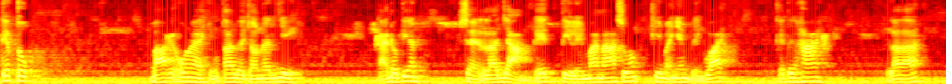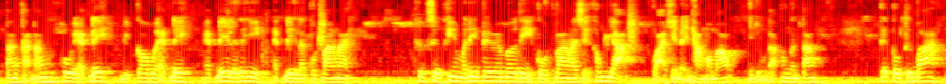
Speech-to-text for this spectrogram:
tiếp tục ba cái ô này, chúng ta lựa chọn là gì? Cái đầu tiên sẽ là giảm cái tỷ lệ mana xuống khi mà anh em đánh quái. Cái thứ hai là tăng khả năng hồi SD recover SD SD là cái gì? SD là cột vàng này. Thực sự khi mà đi PVM thì cột vàng này sẽ không giảm, quả sẽ đánh thẳng vào máu thì chúng ta không cần tăng. Cái cột thứ ba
